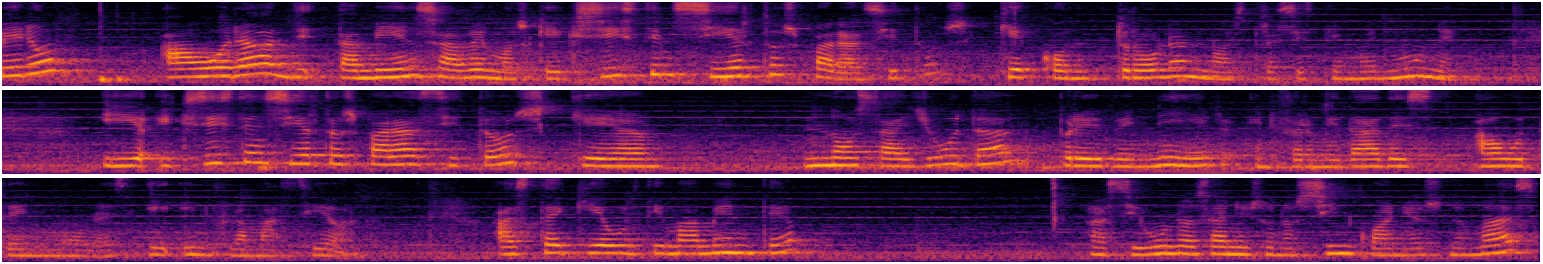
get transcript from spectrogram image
Pero ahora también sabemos que existen ciertos parásitos que controlan nuestro sistema inmune. Y existen ciertos parásitos que nos ayudan a prevenir enfermedades autoinmunes y inflamación. Hasta que últimamente, hace unos años, unos cinco años nomás,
